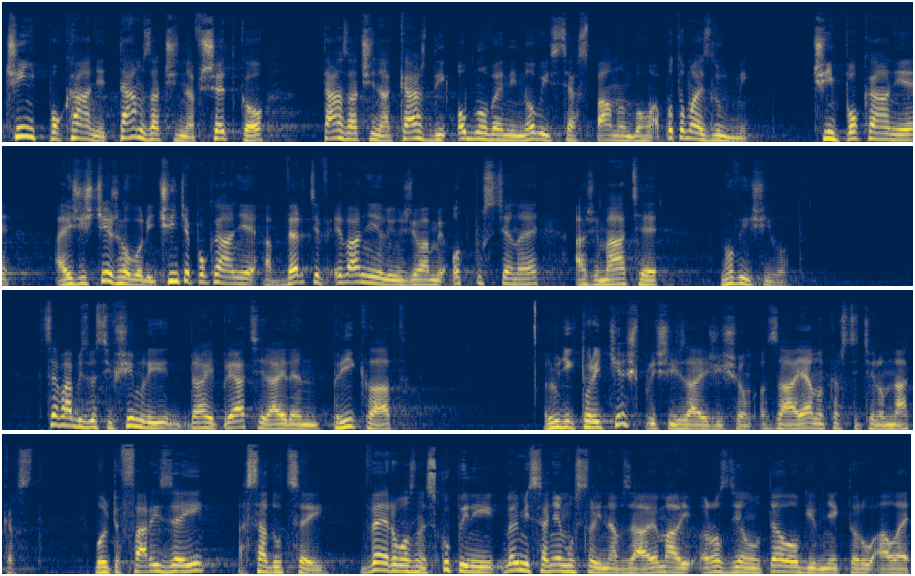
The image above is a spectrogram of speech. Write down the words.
čiň pokáne, tam začína všetko, tam začína každý obnovený nový vzťah s Pánom Bohom a potom aj s ľuďmi. Čiň pokánie a Ježiš tiež hovorí, čínte pokánie a verte v Evaníliu, že vám je odpustené a že máte nový život. Chcem, aby sme si všimli, drahí priatelia, jeden príklad ľudí, ktorí tiež prišli za Ježišom, za Janom Krstiteľom na krst. Boli to farizei a saduceji. Dve rôzne skupiny, veľmi sa nemuseli navzájom, mali rozdielnú teológiu v niektorú, ale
